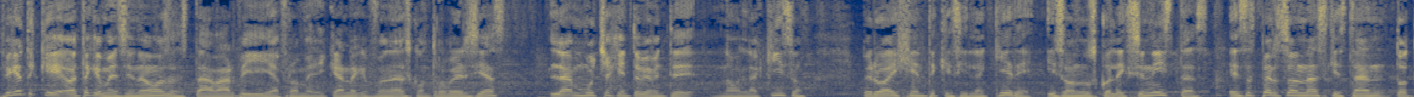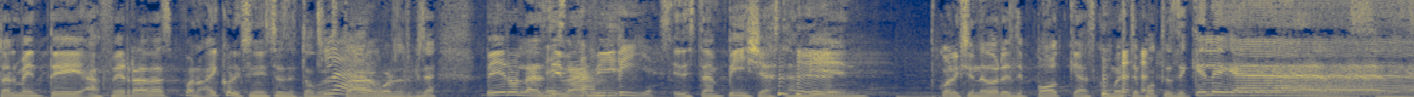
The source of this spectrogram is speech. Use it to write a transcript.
fíjate que ahorita que mencionamos hasta Barbie afroamericana, que fue una de las controversias, la, mucha gente obviamente no la quiso. Pero hay gente que sí la quiere y son los coleccionistas. Esas personas que están totalmente aferradas. Bueno, hay coleccionistas de todo, Claro. Star Wars, lo que sea. Pero las de, De Barbie. estampillas también. coleccionadores de podcast, como este podcast de ¡Qué legal!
